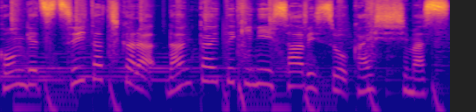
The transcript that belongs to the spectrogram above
今月1日から段階的にサービスを開始します。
